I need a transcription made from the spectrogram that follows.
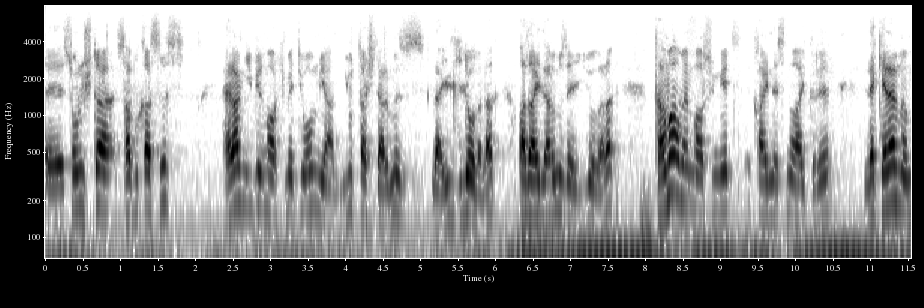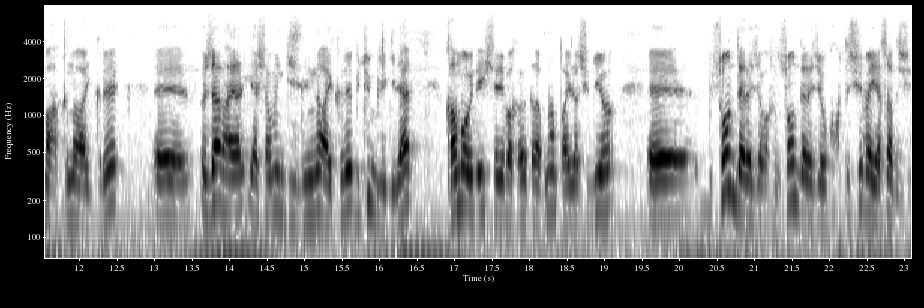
E, sonuçta sabıkasız herhangi bir mahkumiyeti olmayan yurttaşlarımızla ilgili olarak, adaylarımızla ilgili olarak tamamen masumiyet kaynesine aykırı, lekelenmeme hakkına aykırı, e, özel hayat, yaşamın gizliliğine aykırı bütün bilgiler Kamuoyunda İşleri Bakanı tarafından paylaşılıyor. E, son derece bakın son derece hukuk dışı ve yasa dışı.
